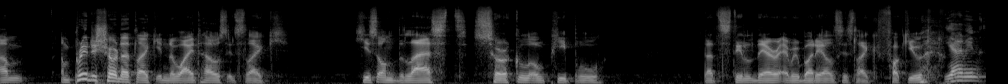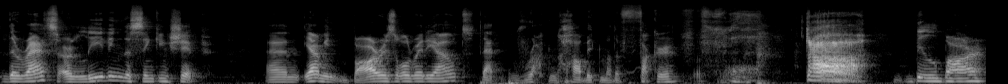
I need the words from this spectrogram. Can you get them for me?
I'm I'm pretty sure that like in the White House, it's like he's on the last circle of people that's still there. Everybody else is like, fuck you. Yeah, I mean, the rats are leaving the sinking ship. And yeah, I mean, Barr is already out. That rotten hobbit motherfucker. ah, Bill Barr.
